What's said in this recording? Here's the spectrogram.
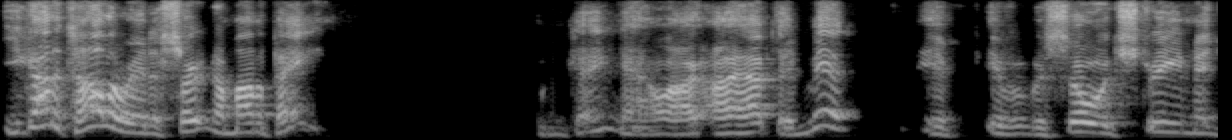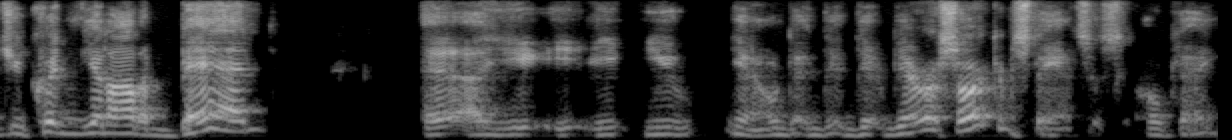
you got to tolerate a certain amount of pain. Okay. Now, I, I, have to admit, if, if it was so extreme that you couldn't get out of bed, uh, you, you, you, you know, th- th- there are circumstances. Okay.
